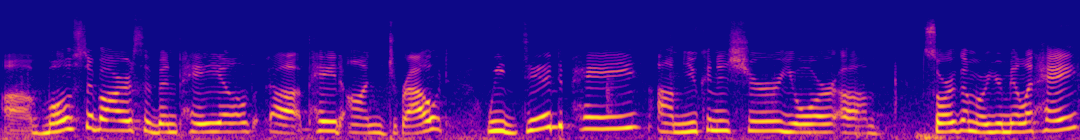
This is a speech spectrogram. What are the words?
Uh, most of ours have been paid, uh, paid on drought. We did pay, um, you can insure your um, sorghum or your millet hay,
